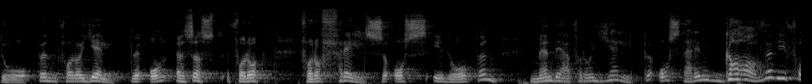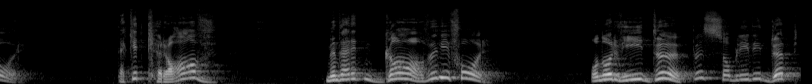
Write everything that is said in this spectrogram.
dåpen for å hjelpe oss, altså for å, for å frelse oss i dåpen, men det er for å hjelpe oss. Det er en gave vi får. Det er ikke et krav, men det er en gave vi får. Og når vi døpes, så blir vi døpt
